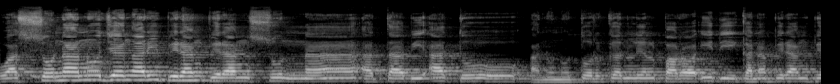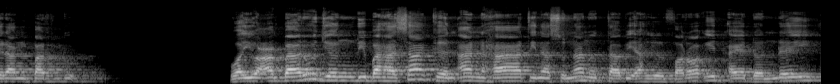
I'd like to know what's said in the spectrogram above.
Wasunanu jeung ari pirang-pirang sunnah atabiatu anu nuturkeun lil paraidi kana pirang-pirang pardu Wahyu Abbaru jeung dibahasakan anhatina Sunanu tabi ahlil faroid aya donde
